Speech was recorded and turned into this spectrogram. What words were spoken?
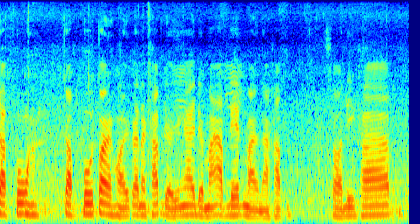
จับปูจับปูต่อยหอยกันนะครับ เดี๋ยวยังไงเดี๋ยวมาอัปเดตใหม่นะครับ สวัสดีครับ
